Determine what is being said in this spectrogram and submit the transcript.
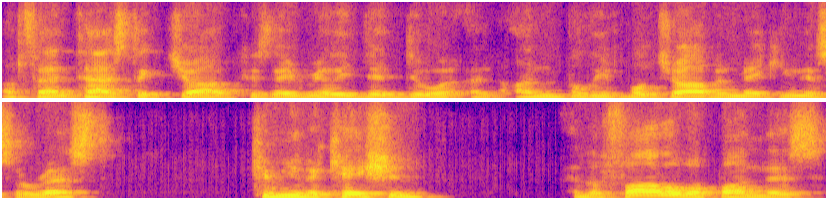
a fantastic job because they really did do an unbelievable job in making this arrest. Communication and the follow up on this.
